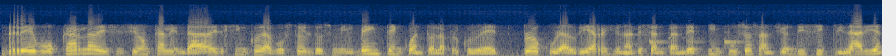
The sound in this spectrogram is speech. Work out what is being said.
revocar la decisión calendada del 5 de agosto del 2020 en cuanto a la Procuraduría Regional de Santander impuso sanción disciplinaria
